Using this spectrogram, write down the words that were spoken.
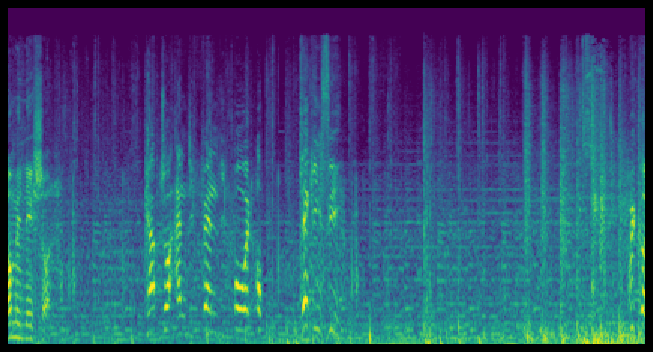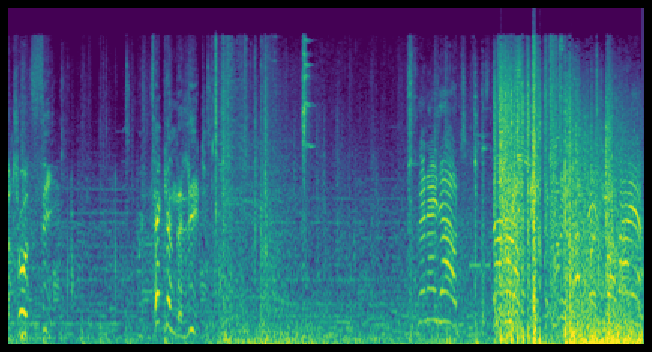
domination. Capture and defend the forward up. Taking C. We control C. We've taken the lead. Grenade out! Taking fire!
